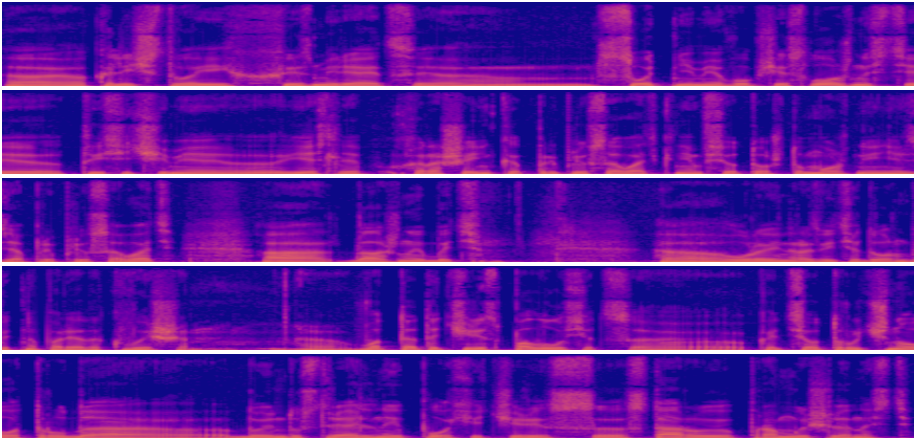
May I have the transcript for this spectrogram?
количество их измеряется сотнями в общей сложности, тысячами, э, если хорошенько приплюсовать к ним все то, что можно и нельзя приплюсовать, а должны быть Э, уровень развития должен быть на порядок выше. Э, вот это через полосица, от ручного труда до индустриальной эпохи, через старую промышленность,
